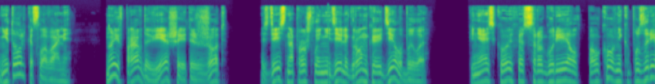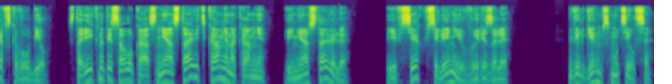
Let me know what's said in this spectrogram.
Не только словами, но и вправду вешает и жжет. Здесь на прошлой неделе громкое дело было. Князь Койхас Рагурел полковника Пузыревского убил. Старик написал указ не оставить камня на камне. И не оставили. И всех в селении вырезали. Вильгельм смутился.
